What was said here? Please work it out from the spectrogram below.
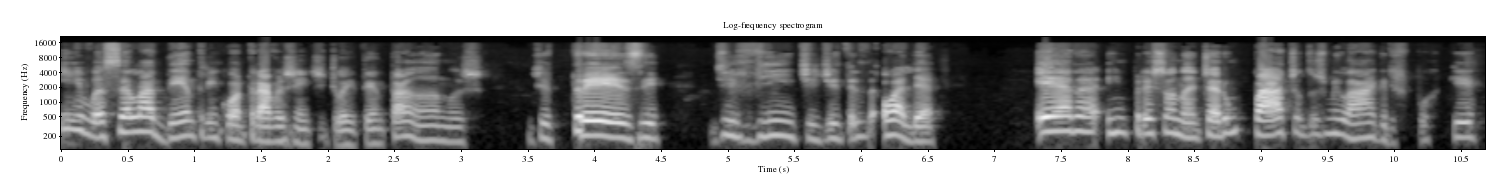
e você lá dentro encontrava gente de 80 anos, de 13, de 20, de 30. Olha, era impressionante, era um pátio dos milagres, porque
